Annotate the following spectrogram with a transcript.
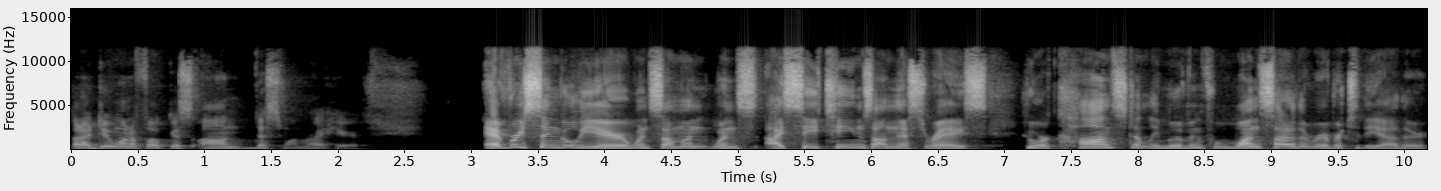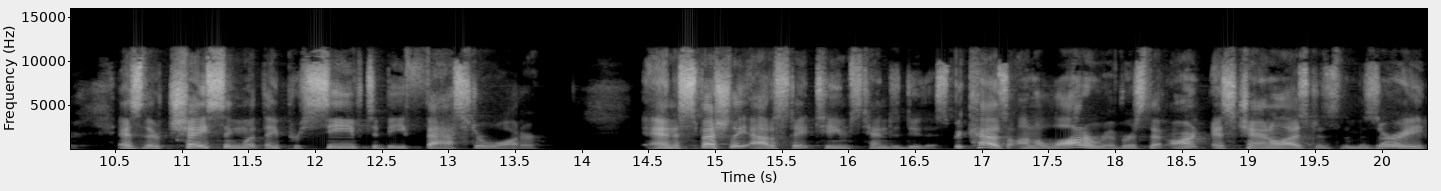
but I do want to focus on this one right here. Every single year when someone when I see teams on this race who are constantly moving from one side of the river to the other as they're chasing what they perceive to be faster water. And especially out of state teams tend to do this because on a lot of rivers that aren't as channelized as the Missouri,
